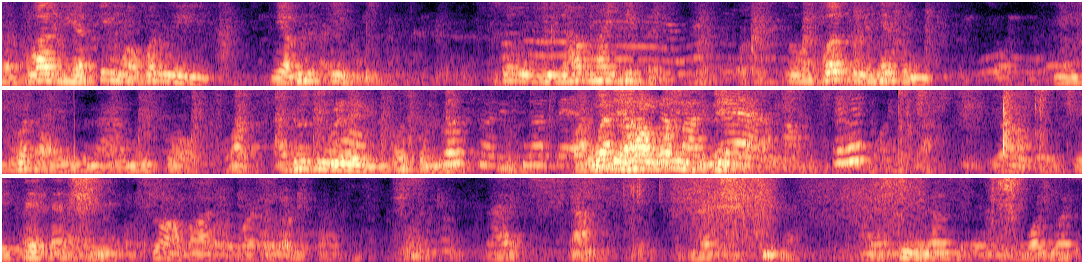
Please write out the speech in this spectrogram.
But for us, we are singing of what we we have not seen. So we have my difference. So gospel in heaven is what I even I am not sure. But I don't think really the gospel. in Gospel is not there. But what they have talking one about is. Uh-huh. Yeah, he said that he's sure about the word. Right? Yeah. And I think you know the word was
